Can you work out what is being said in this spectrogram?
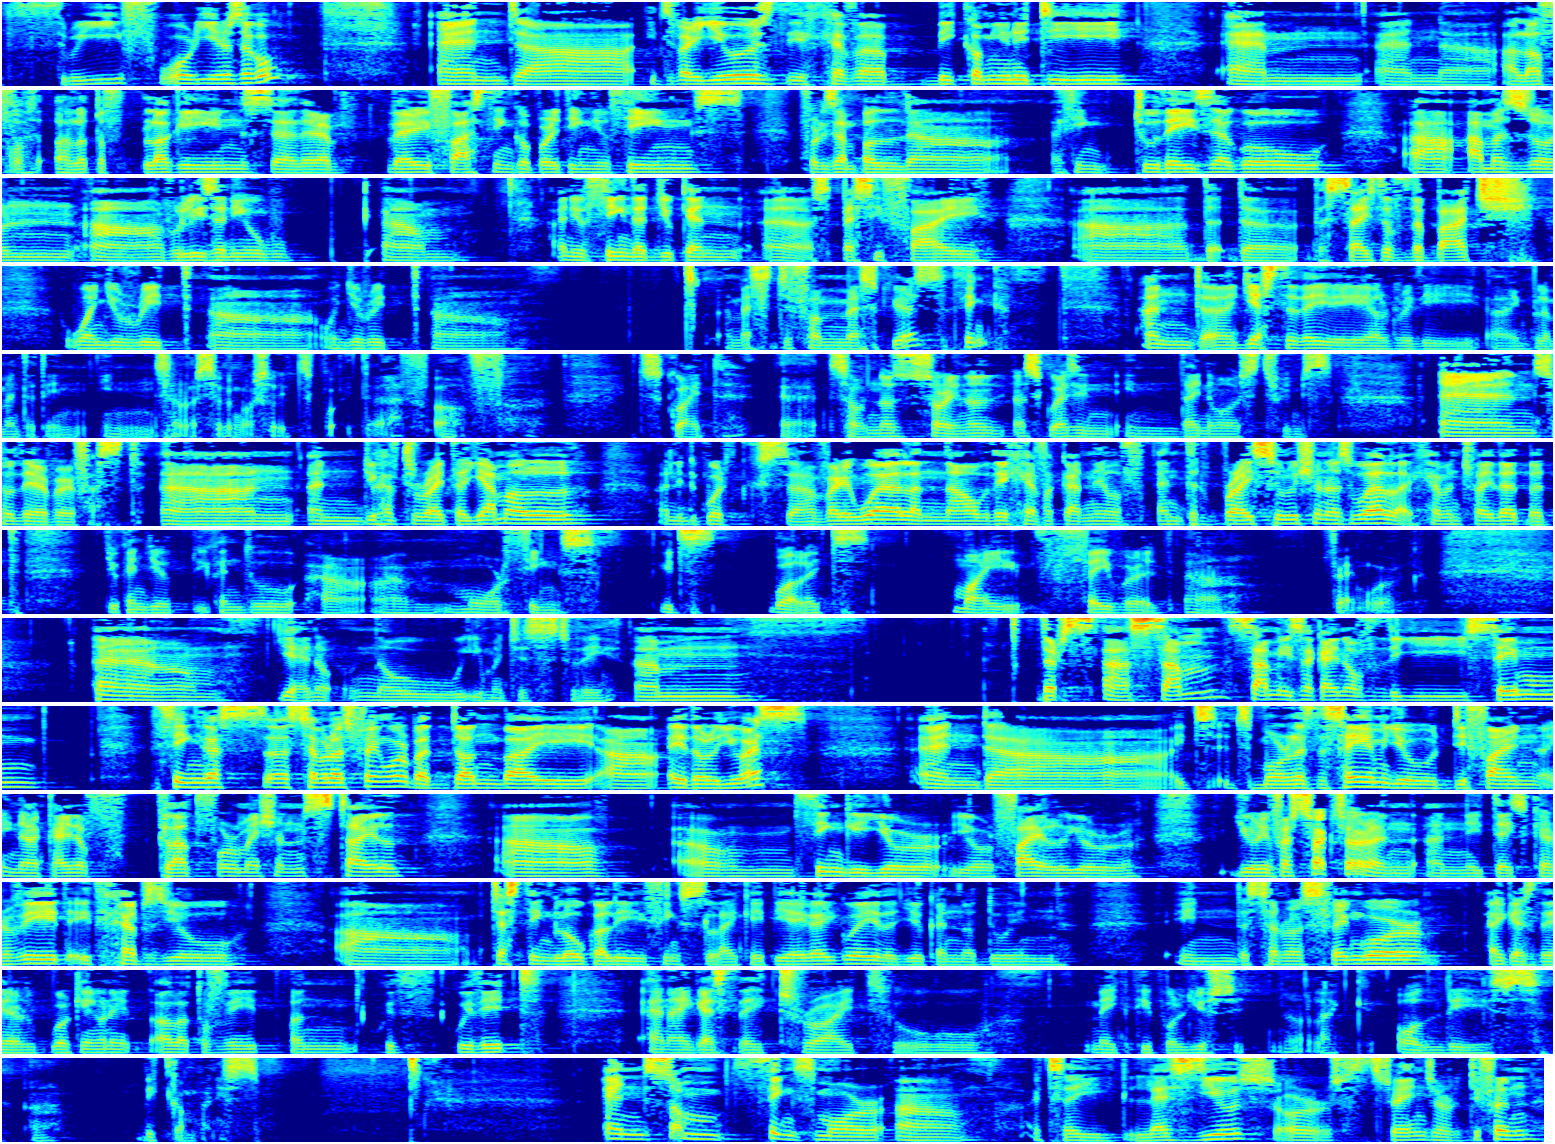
three, four years ago. And uh, it's very used. They have a big community and, and uh, a, lot of, a lot of plugins. Uh, they're very fast in incorporating new things. For example, I think two days ago, uh, Amazon uh, released a new um, a new thing that you can uh, specify the, the, the size of the batch when you read when you read a message from MSQS, I think. And uh, yesterday they already uh, implemented in, in Serverless, so it's quite uh, of, it's quite uh, so no sorry not SQS in, in Dynamo streams, and so they're very fast. And and you have to write a YAML, and it works uh, very well. And now they have a kind of enterprise solution as well. I haven't tried that, but you can do you can do uh, um, more things. It's well, it's my favorite framework. Um, yeah, no no images today. Um, there's uh, SAM. SAM is a kind of the same thing as uh, serverless framework, but done by uh, AWS. And uh, it's, it's more or less the same. You define in a kind of cloud formation style uh, um, thingy your, your file, your, your infrastructure, and, and it takes care of it. It helps you uh, testing locally things like API Gateway that you cannot do in, in the serverless framework. I guess they are working on it, a lot of it, on, with, with it and I guess they try to make people use it, you know, like all these uh, big companies. And some things more, uh, I'd say, less used or strange or different.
